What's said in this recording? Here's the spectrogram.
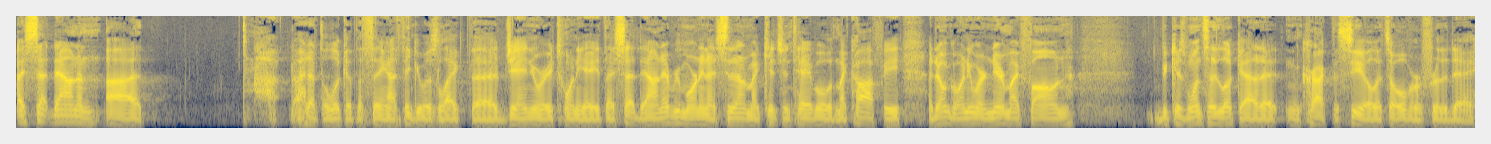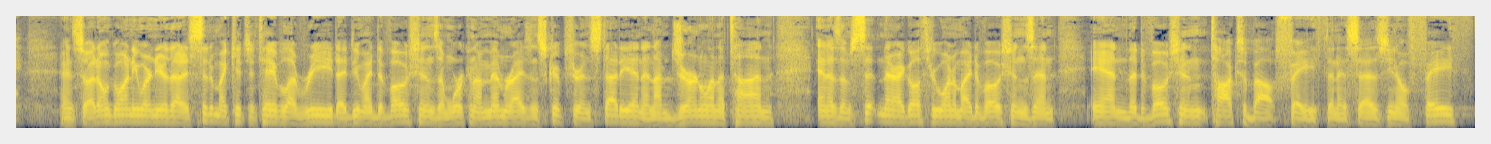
i sat down and uh, I'd have to look at the thing. I think it was like the January 28th. I sat down every morning. I sit down at my kitchen table with my coffee. I don't go anywhere near my phone because once I look at it and crack the seal, it's over for the day. And so I don't go anywhere near that. I sit at my kitchen table. I read. I do my devotions. I'm working on memorizing scripture and studying, and I'm journaling a ton. And as I'm sitting there, I go through one of my devotions, and and the devotion talks about faith, and it says, you know, faith.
